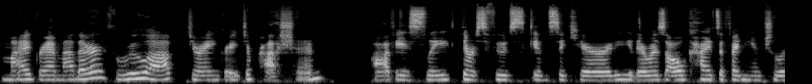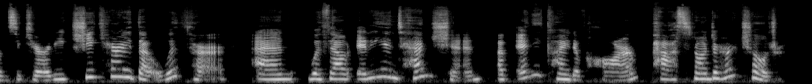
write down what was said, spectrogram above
my grandmother grew up during great depression. Obviously there was food insecurity. There was all kinds of financial insecurity. She carried that with her and without any intention of any kind of harm, passed on to her children.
